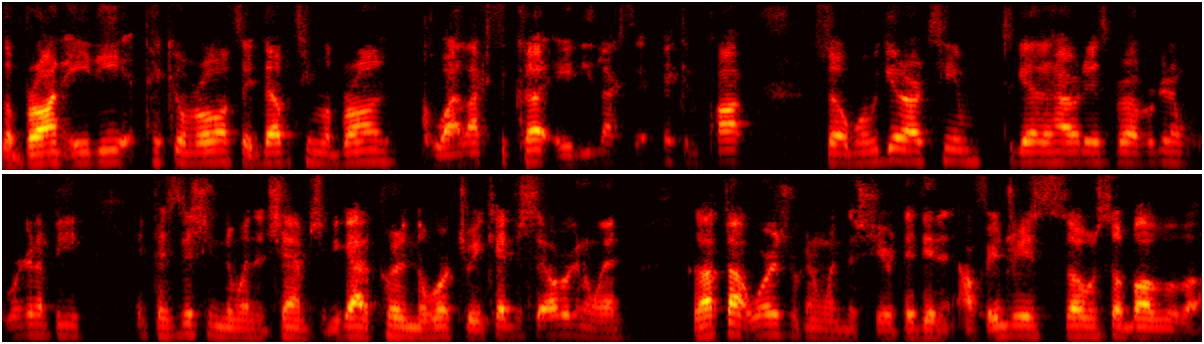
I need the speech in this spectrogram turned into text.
LeBron, AD, pick and roll. If they double team LeBron, Kawhi likes to cut. AD likes to pick and pop. So when we get our team together, how it is, bro, we're gonna we're gonna be in position to win the championship. You got to put in the work to. You can't just say, "Oh, we're gonna win," because I thought Warriors were gonna win this year. They didn't. Off injuries, so so blah blah blah.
